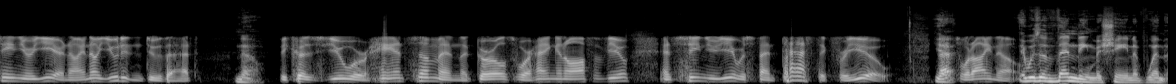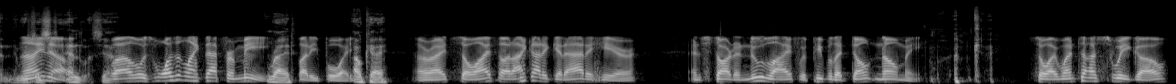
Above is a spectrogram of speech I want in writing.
senior year. Now, I know you didn't do that No. because you were handsome and the girls were hanging off of you, and senior year was fantastic for you. Yeah. That's what I know. It was a vending machine of women. It was I just know. endless. Yeah. Well, it was, wasn't like that for me, Right. buddy boy. okay. All right. So I thought I got to get out of here and start a new life with people that don't know me. okay. So I went to Oswego,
